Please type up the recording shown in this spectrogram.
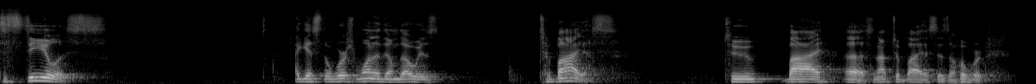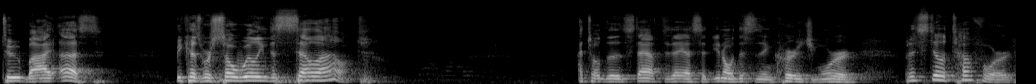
to steal us. I guess the worst one of them, though, is to buy us. To buy us. Not to buy us as a whole word. To buy us. Because we're so willing to sell out. I told the staff today, I said, you know, this is an encouraging word, but it's still a tough word.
